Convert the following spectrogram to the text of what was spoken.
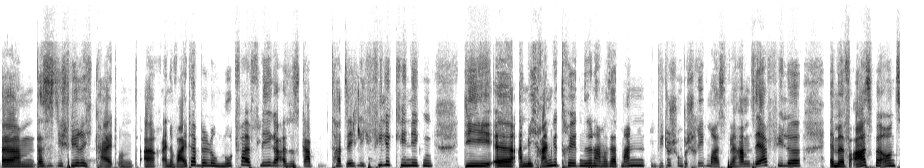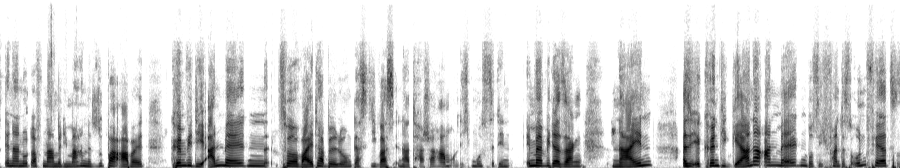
ähm, das ist die Schwierigkeit. Und auch eine Weiterbildung Notfallpflege, also es gab tatsächlich viele Kliniken, die äh, an mich rangetreten sind, haben gesagt, Mann, wie du schon beschrieben hast, wir haben sehr viele MFAs bei uns in der Notaufnahme, die machen eine super Arbeit. Können wir die anmelden zur Weiterbildung, dass die was in der Tasche haben? Und ich musste denen immer wieder sagen, nein. Also ihr könnt die gerne anmelden, bloß ich fand es unfair, zu,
